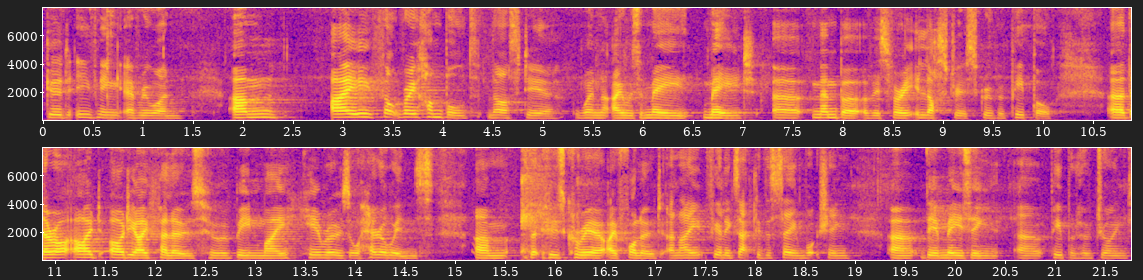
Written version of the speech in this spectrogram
Good evening, everyone. Um, I felt very humbled last year when I was made, made a member of this very illustrious group of people. Uh, there are RDI fellows who have been my heroes or heroines um, that, whose career I followed, and I feel exactly the same watching uh, the amazing uh, people who have joined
